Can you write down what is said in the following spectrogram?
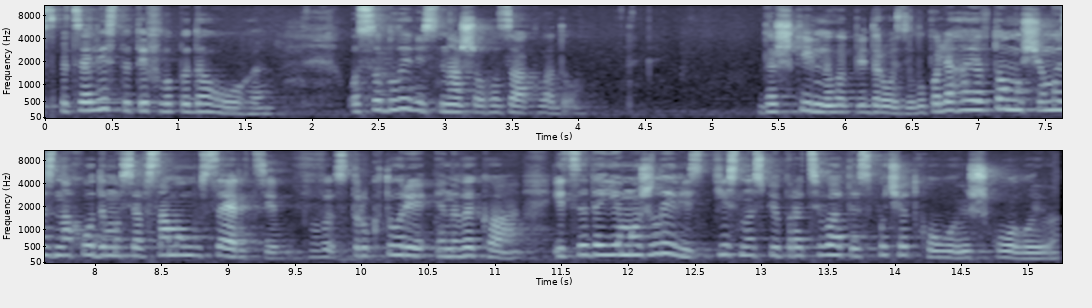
спеціалісти тифлопедагоги. Особливість нашого закладу дошкільного підрозділу полягає в тому, що ми знаходимося в самому серці, в структурі НВК, і це дає можливість тісно співпрацювати з початковою школою,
